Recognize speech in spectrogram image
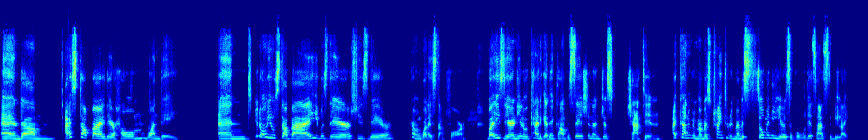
And um, I stopped by their home one day and, you know, you stop by, he was there, she's there. Don't remember what I stopped for, but he's there and, you know, kind of getting a conversation and just chatting. I can't remember, I was trying to remember so many years ago. This has to be like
